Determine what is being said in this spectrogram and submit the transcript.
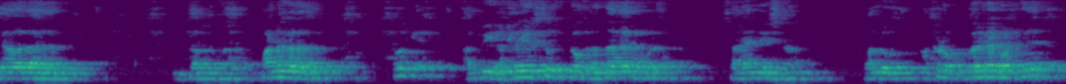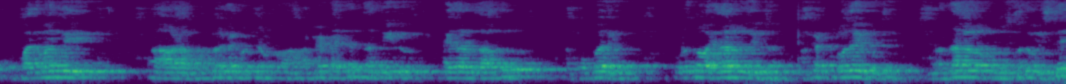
దేవాలయాలకు. తర్వాత పండుగలకు. ఓకే అవి అట్లా చేస్తూ ఇంకో గ్రంథాలయాలు కూడా సాయం చేసిన వాళ్ళు అక్కడ కొబ్బరికాయ కొడితే పది మంది ఆడ కొబ్బరికాయ కొట్టినప్పుడు అటెండ్ అయితే దాని నీళ్ళు ఐదారు తాగుతారు. ఆ కొబ్బరి ఉడక ఐదారు తింటారు. అక్కడ క్లోజ్ అయిపోతుంది. గ్రంథాలలో ఒక పుస్తకం ఇస్తే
